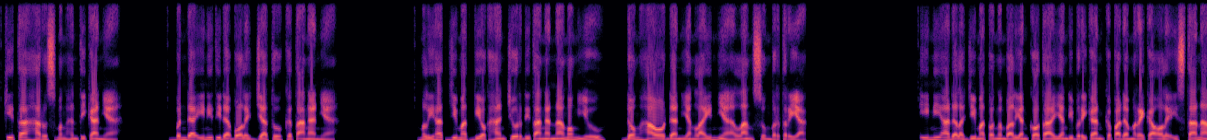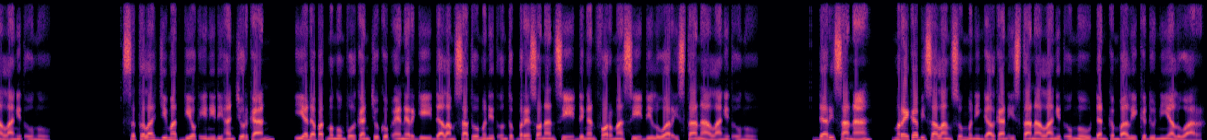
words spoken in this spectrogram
Kita harus menghentikannya. Benda ini tidak boleh jatuh ke tangannya. Melihat jimat giok hancur di tangan Namong Yu, Dong Hao dan yang lainnya langsung berteriak. Ini adalah jimat pengembalian kota yang diberikan kepada mereka oleh Istana Langit Ungu. Setelah jimat giok ini dihancurkan, ia dapat mengumpulkan cukup energi dalam satu menit untuk beresonansi dengan formasi di luar Istana Langit Ungu. Dari sana, mereka bisa langsung meninggalkan Istana Langit Ungu dan kembali ke dunia luar.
